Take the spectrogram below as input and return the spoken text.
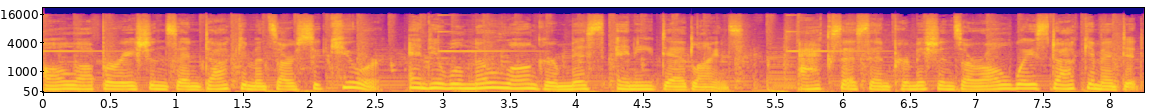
All operations and documents are secure, and you will no longer miss any deadlines. Access and permissions are always documented.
